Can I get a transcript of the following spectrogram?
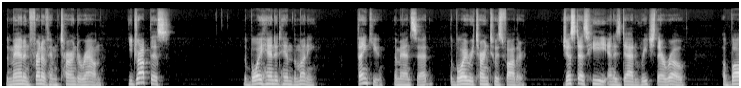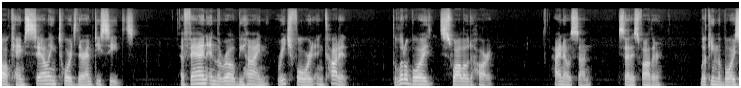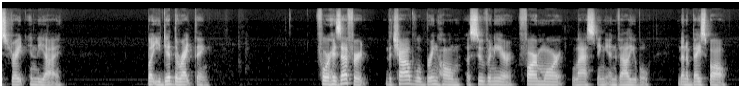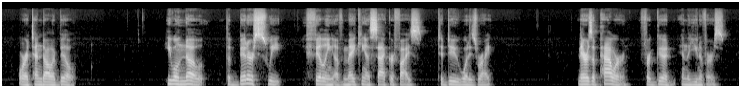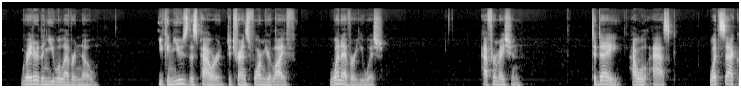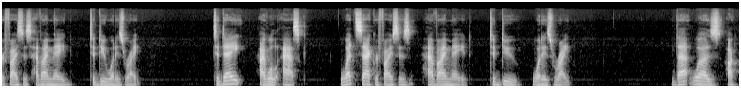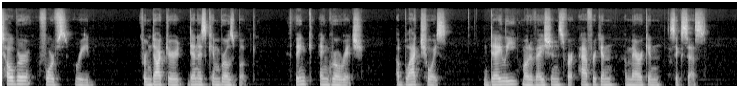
The man in front of him turned around. You dropped this. The boy handed him the money. Thank you, the man said. The boy returned to his father. Just as he and his dad reached their row, a ball came sailing towards their empty seats. A fan in the row behind reached forward and caught it. The little boy swallowed hard. I know, son, said his father, looking the boy straight in the eye. But you did the right thing. For his effort, the child will bring home a souvenir far more lasting and valuable than a baseball or a $10 bill. He will know the bittersweet feeling of making a sacrifice to do what is right. There is a power for good in the universe, greater than you will ever know. You can use this power to transform your life whenever you wish. Affirmation Today I will ask, What sacrifices have I made to do what is right? Today I will ask, What sacrifices have I made to do what is right? That was October 4th's read from Dr. Dennis Kimbro's book, Think and Grow Rich A Black Choice Daily Motivations for African American Success.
